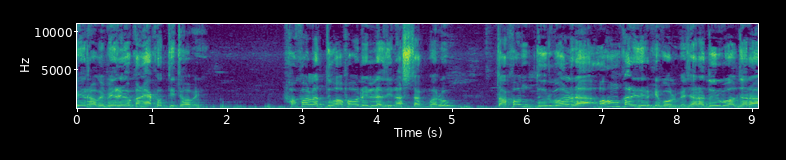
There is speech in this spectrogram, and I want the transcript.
বের হবে, বের হয়ে ওখানে একত্রিত হবে। ফখলাত দোয়াফাউলিল্লাদিন আস্তাক বারু তখন দুর্বলরা অহংকারীদেরকে বলবে, যারা দুর্বল, যারা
